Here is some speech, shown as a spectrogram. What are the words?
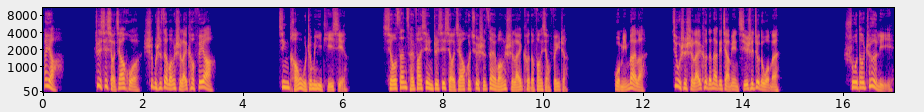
哎呀，这些小家伙是不是在往史莱克飞啊？经唐舞这么一提醒，小三才发现这些小家伙确实在往史莱克的方向飞着。我明白了，就是史莱克的那个假面骑士救的我们。说到这里，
